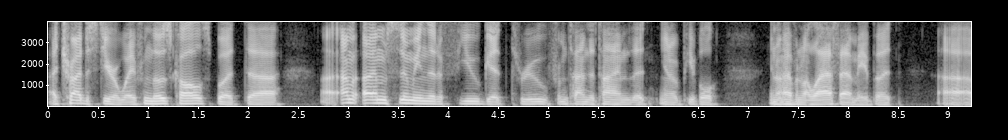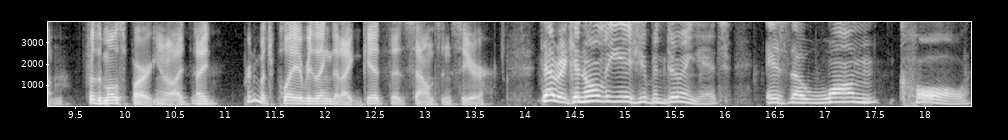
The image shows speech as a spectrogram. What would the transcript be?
i tried to steer away from those calls but uh, I'm I'm assuming that a few get through from time to time that you know people, you know, having a laugh at me, but um, for the most part, you know, I, I pretty much play everything that I get that sounds sincere. Derek, in all the years you've been doing it, is there one call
